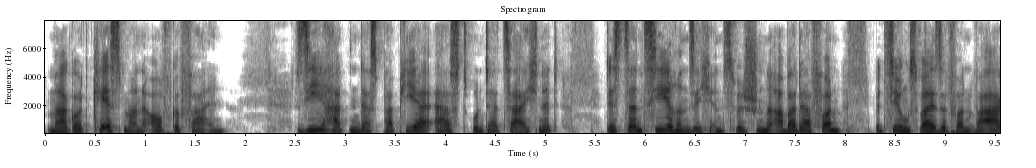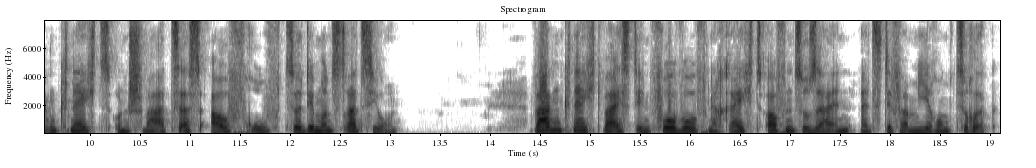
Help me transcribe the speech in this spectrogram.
Margot Käßmann aufgefallen. Sie hatten das Papier erst unterzeichnet, distanzieren sich inzwischen aber davon bzw. von Wagenknechts und Schwarzers Aufruf zur Demonstration. Wagenknecht weist den Vorwurf, nach rechts offen zu sein, als Diffamierung zurück.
